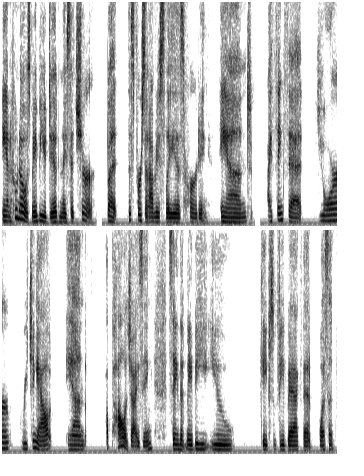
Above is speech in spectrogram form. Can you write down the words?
And who knows, maybe you did and they said sure. But this person obviously is hurting. And I think that you're reaching out and apologizing, saying that maybe you gave some feedback that wasn't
